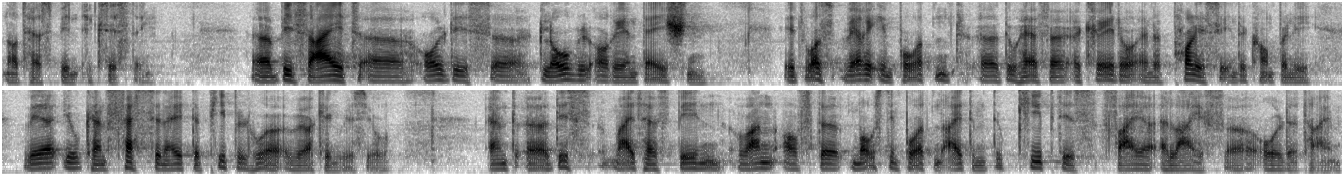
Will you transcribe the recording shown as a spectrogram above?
not has been existing. Uh, beside uh, all this uh, global orientation, it was very important uh, to have a, a, credo and a policy in the company where you can fascinate the people who are working with you. And uh, this might have been one of the most important items to keep this fire alive uh, all the time.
